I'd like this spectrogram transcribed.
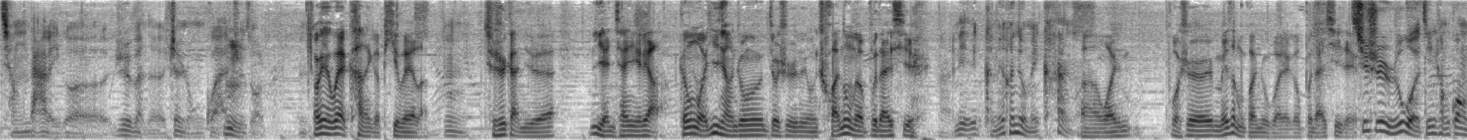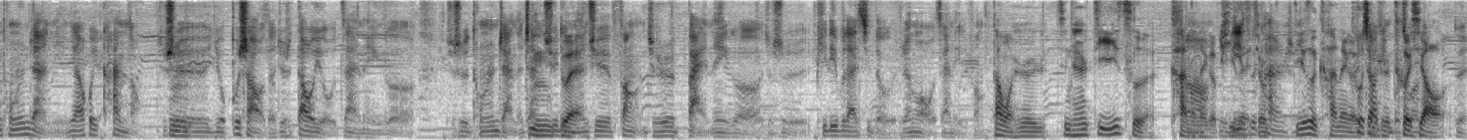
强大的一个日本的阵容过来制作了，而且我也看了一个 PV 了，嗯，其实感觉眼前一亮，跟我印象中就是那种传统的布袋戏。啊，你你肯定很久没看了，呃，我。我是没怎么关注过这个布袋戏这个。其实如果经常逛同人展，你应该会看到，就是有不少的，就是道友在那个就是同人展的展区里面去放，就是摆那个就是霹雳布袋戏的人偶在那地方。但我是今天是第一次看到那个霹雳，第一次看，第一次看那个特效是特效。对，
